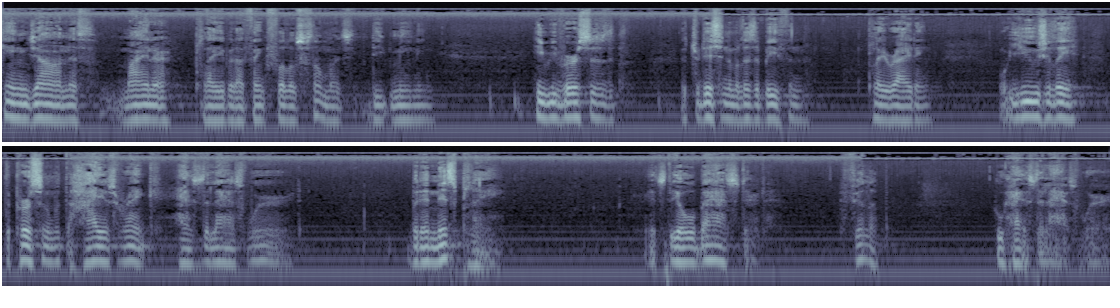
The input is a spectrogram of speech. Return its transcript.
King John, this minor play, but I think full of so much deep meaning. He reverses the tradition of Elizabethan playwriting, where usually the person with the highest rank has the last word. But in this play, it's the old bastard, Philip, who has the last word,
